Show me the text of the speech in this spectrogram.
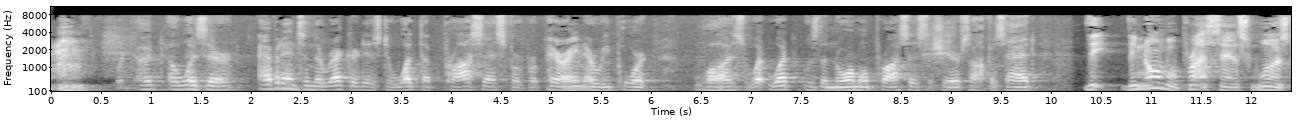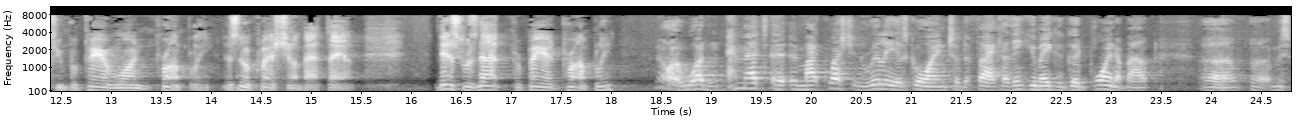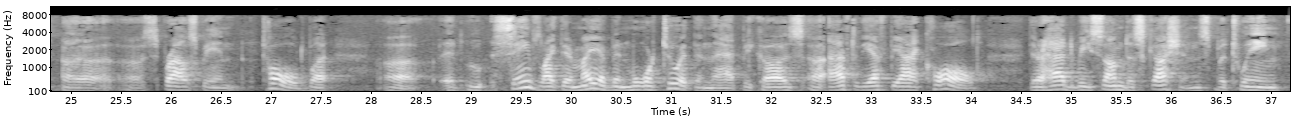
Uh, uh, was there evidence in the record as to what the process for preparing a report was? What was the normal process the sheriff's office had? The normal process was to prepare one promptly. There's no question about that. This was not prepared promptly. No, it wasn't. And that uh, my question really is going to the fact, I think you make a good point about Sprouse being told, but Uh, it seems like there may have been more to it than that because uh, after the FBI called, there had to be some discussions between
